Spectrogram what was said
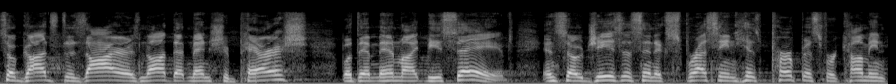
So God's desire is not that men should perish, but that men might be saved. And so Jesus, in expressing his purpose for coming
